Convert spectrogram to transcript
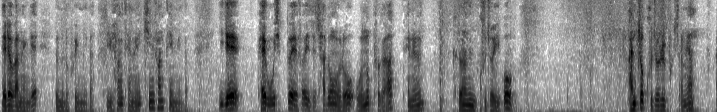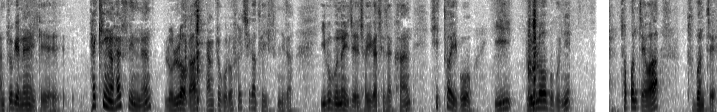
내려가는 게 눈으로 보입니다. 이 상태는 킨 상태입니다. 이게 150도에서 이제 자동으로 온오프가 되는 그런 구조이고 안쪽 구조를 보자면 안쪽에는 이렇게 패킹을 할 수 있는 롤러가 양쪽으로 설치가 되어 있습니다. 이 부분은 이제 저희가 제작한 히터이고 이 롤러 부분이 첫 번째와 두 번째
